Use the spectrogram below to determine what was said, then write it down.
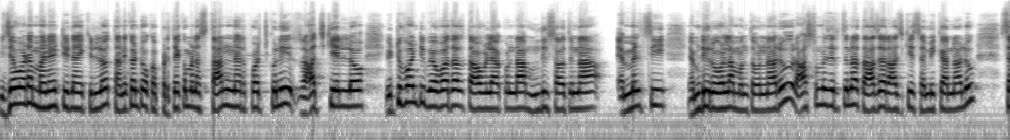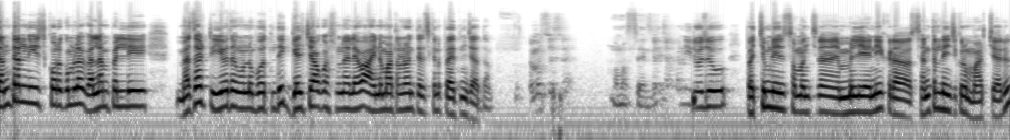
విజయవాడ మనేటి నాయకుల్లో తనకంటూ ఒక ప్రత్యేకమైన స్థానం ఏర్పరచుకుని రాజకీయాల్లో ఎటువంటి వివాదాలు తావు లేకుండా ముందుకు సాగుతున్న ఎమ్మెల్సీ ఎండి రోహల్లా మనతో ఉన్నారు. రాష్ట్రంలో జరుగుతున్న తాజా రాజకీయ సమీకరణాలు సెంట్రల్ నియోజకవర్గంలో వెల్లంపల్లి మెజార్టీ ఏ విధంగా ఉండబోతుంది? గెలిచే అవకాశం లేవో? ఆయన మాటలను తెలుసుకునే ప్రయత్నం చేద్దాం. నమస్తే సార్. నమస్తే అండి. చెప్పండి ఈరోజు పశ్చిమ నియోజక సంబంధించిన ఎమ్మెల్యేని ఇక్కడ సెంట్రల్ నియోజకవర్గం మార్చారు.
